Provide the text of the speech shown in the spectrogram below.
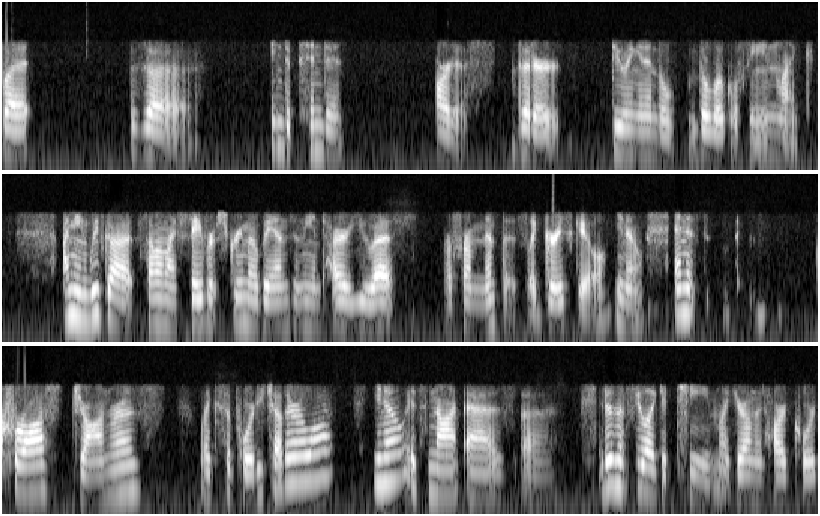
But the independent artists that are doing it in the the local scene, like, I mean, we've got some of my favorite screamo bands in the entire U.S. are from Memphis, like Grayscale, you know, and it's cross genres like support each other a lot. You know, it's not as uh it doesn't feel like a team, like you're on this hardcore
